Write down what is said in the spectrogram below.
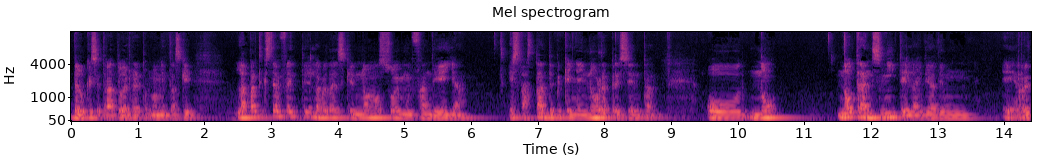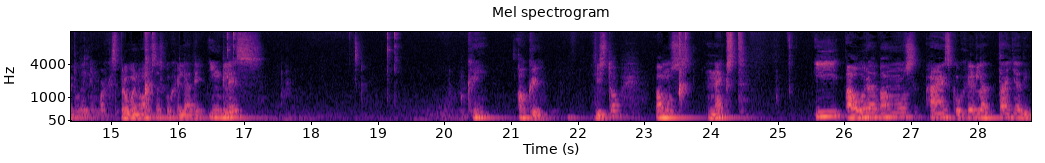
de lo que se trató el reto, ¿no? Mientras que la parte que está enfrente, la verdad es que no soy muy fan de ella. Es bastante pequeña y no representa o no, no transmite la idea de un eh, reto de lenguajes. Pero bueno, vamos a escoger la de inglés. Ok, listo. Vamos next. Y ahora vamos a escoger la talla de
